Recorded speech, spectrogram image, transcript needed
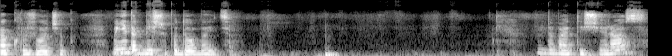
як кружочок. Мені так більше подобається. Давайте ще раз.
